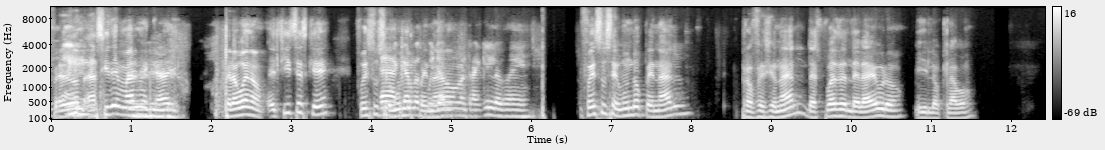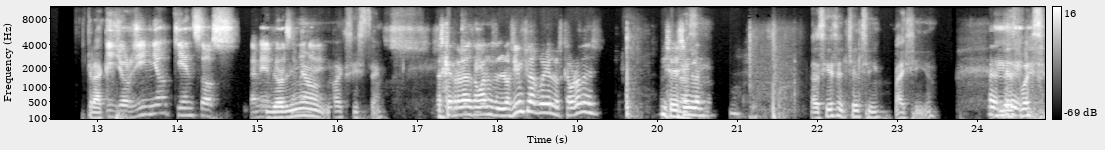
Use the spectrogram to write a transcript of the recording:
Perdón, así de mal me cae. Pero bueno, el chiste es que fue su segundo penal. tranquilo, güey. Fue su segundo penal profesional después del de la Euro y lo clavó. Crack. ¿Y Jorginho, quién sos? También Jorginho no existe. Es que Rolas nomás los infla, güey, los cabrones. Y se desinflan. Así es el Chelsea. Ay, sí, yo. Después,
